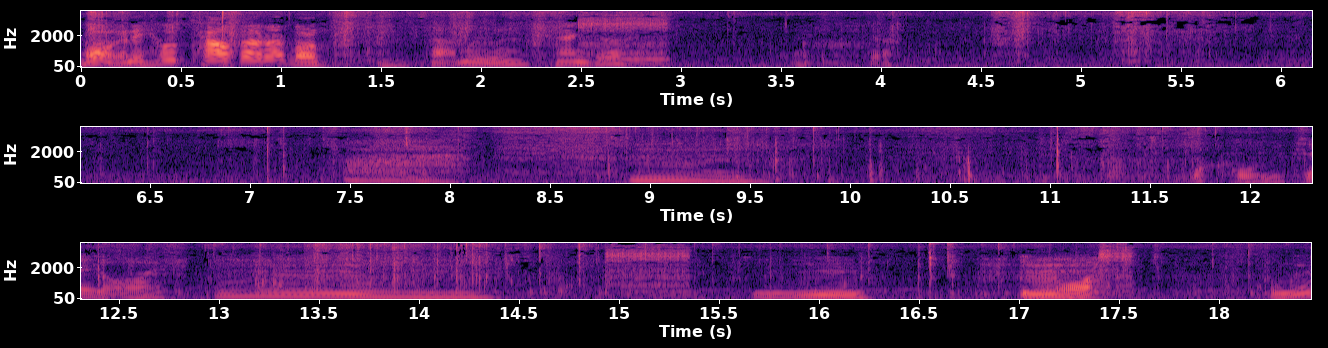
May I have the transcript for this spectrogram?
Bỏ cái này, hốt thao ra đó bông. Xạ mưa nhanh chứ. Ủa, hồn chảy lọ ấy. Ừm. Ít lọ. Đúng nhé.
